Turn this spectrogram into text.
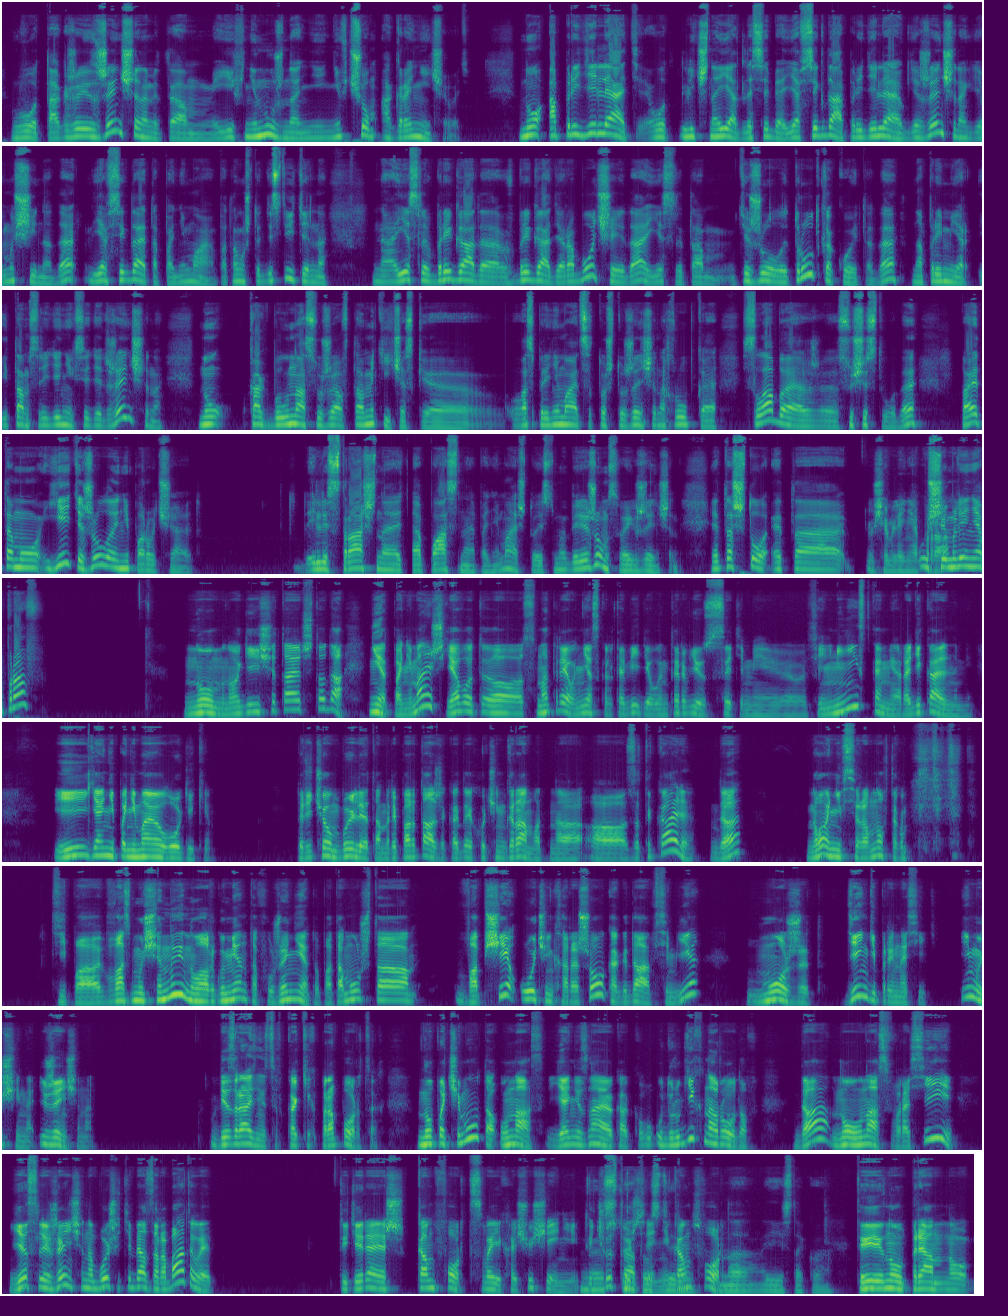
Вот, также и с женщинами там, их не нужно ни, ни в чем ограничивать. Но определять, вот лично я для себя, я всегда определяю, где женщина, где мужчина, да, я всегда это понимаю, потому что действительно, а, если бригада, в бригаде рабочие, да, если там тяжелый труд какой-то, да, например, и там среди них сидит женщина, ну, как бы у нас уже автоматически э, воспринимается то, что женщина хрупкая, слабое существо, да, поэтому ей тяжелое не поручают или страшное, опасное, понимаешь? То есть мы бережем своих женщин. Это что? Это Ущемление прав. ущемление прав? Ну, многие считают, что да. Нет, понимаешь, я вот э, смотрел несколько видео интервью с этими э, феминистками радикальными, и я не понимаю логики. Причем были там репортажи, когда их очень грамотно э, затыкали, да, но они все равно в таком типа возмущены, но аргументов уже нету, потому что вообще очень хорошо, когда в семье может деньги приносить и мужчина, и женщина. Без разницы в каких пропорциях. Но почему-то у нас, я не знаю, как у других народов, да, но у нас в России, если женщина больше тебя зарабатывает, ты теряешь комфорт своих ощущений, ты Ну, чувствуешь статус себя некомфортно. Да, есть такое. Ты, ну, прям, ну,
